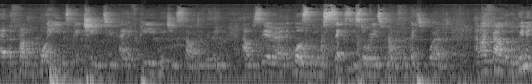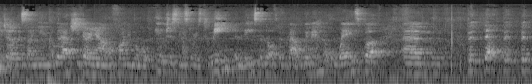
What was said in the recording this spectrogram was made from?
at the front, what he was pitching to AFP, which started with in Al Jazeera, and it was the more sexy stories, for want of a better word. And I found that the women journalists I knew were actually going out and finding the more interesting stories to me, at least, a lot of them about women, not always, but um, but that, but, but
